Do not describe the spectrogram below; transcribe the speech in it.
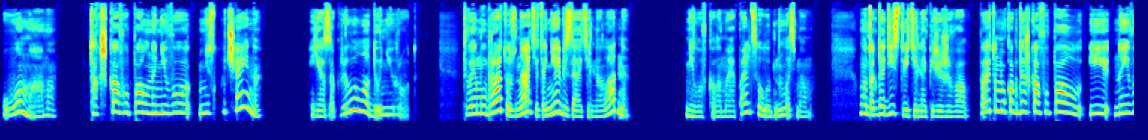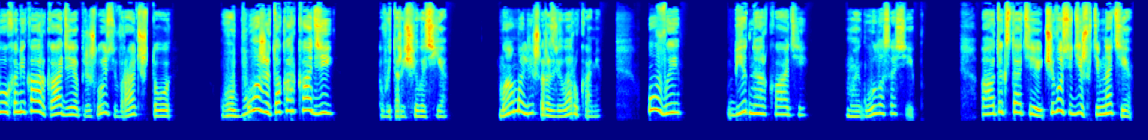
«О, мама, так шкаф упал на него не случайно?» Я закрыла ладонью рот. «Твоему брату знать это не обязательно, ладно?» Неловко ломая пальцы, улыбнулась мама. Он тогда действительно переживал. Поэтому, когда шкаф упал, и на его хомяка Аркадия пришлось врать, что... «О боже, так Аркадий!» — вытаращилась я. Мама лишь развела руками. «Увы, бедный Аркадий!» Мой голос осип. «А ты, кстати, чего сидишь в темноте?»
